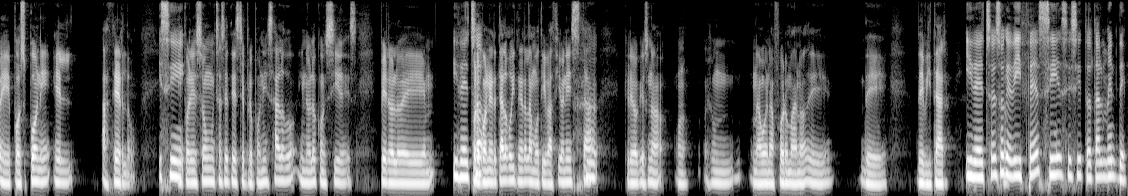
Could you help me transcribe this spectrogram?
eh, pospone el hacerlo. Y por eso muchas veces te propones algo y no lo consigues. Pero lo de, proponerte algo y tener la motivación esta, creo que es una, bueno, es una buena forma ¿no? de, de, evitar. Y de hecho eso que dices, sí, sí, sí, totalmente.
